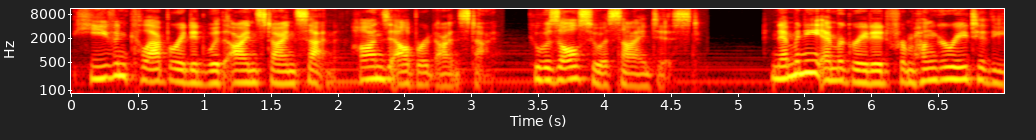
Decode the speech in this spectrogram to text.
He even collaborated with Einstein's son, Hans Albert Einstein, who was also a scientist. Nemenyi emigrated from Hungary to the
